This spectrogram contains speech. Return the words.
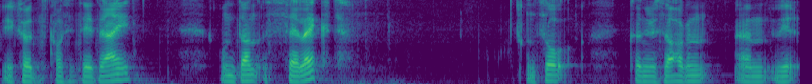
Ihr könnt quasi D3 und dann Select. Und so können wir sagen, ähm, wir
